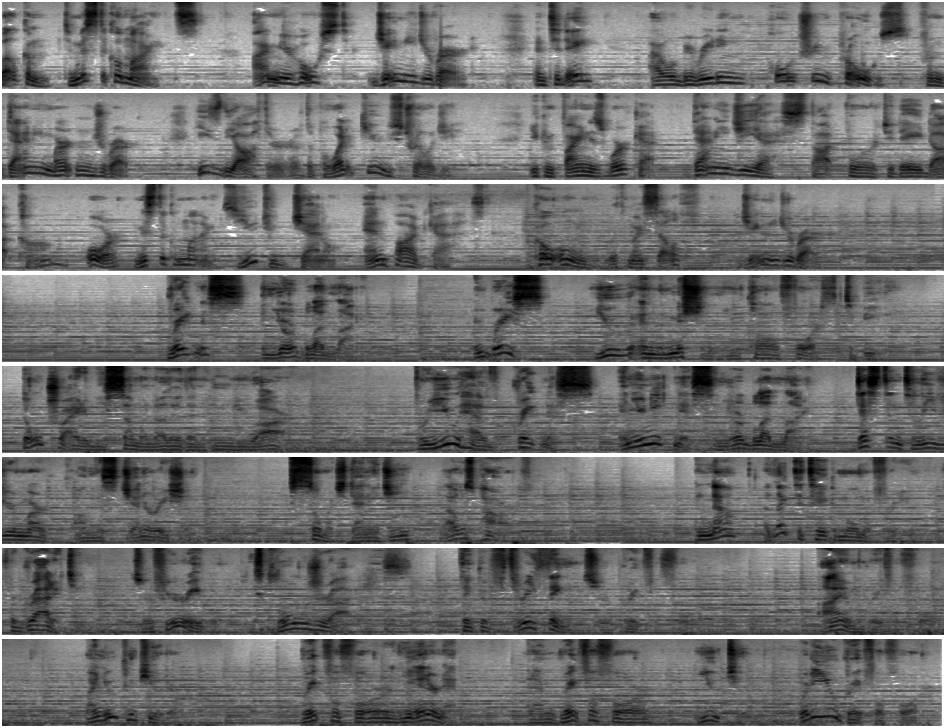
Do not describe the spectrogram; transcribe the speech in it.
Welcome to Mystical Minds. I'm your host, Jamie Girard, and today I will be reading poetry and prose from Danny Martin Girard. He's the author of the Poetic Cues trilogy. You can find his work at dannygs.fortoday.com or Mystical Minds YouTube channel and podcast, co-owned with myself, Jamie Girard. Greatness in your bloodline. Embrace you and the mission you call forth to be. Don't try to be someone other than who you are. For you have greatness and uniqueness in your bloodline, destined to leave your mark on this generation. So much, Danny G. That was powerful. And now, I'd like to take a moment for you for gratitude. So if you're able, please close your eyes. Think of three things you're grateful for. I am grateful for my new computer, grateful for the internet, and I'm grateful for YouTube. What are you grateful for?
